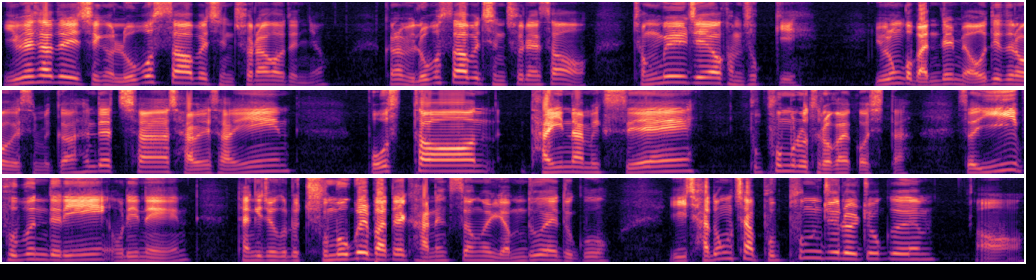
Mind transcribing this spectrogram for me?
이 회사들이 지금 로봇 사업에 진출하거든요. 그럼 이 로봇 사업에 진출해서 정밀 제어 감속기 이런 거 만들면 어디 들어가겠습니까? 현대차 자회사인 보스턴 다이나믹스의 부품으로 들어갈 것이다. 그래서 이 부분들이 우리는 단기적으로 주목을 받을 가능성을 염두에 두고 이 자동차 부품주를 조금 어,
